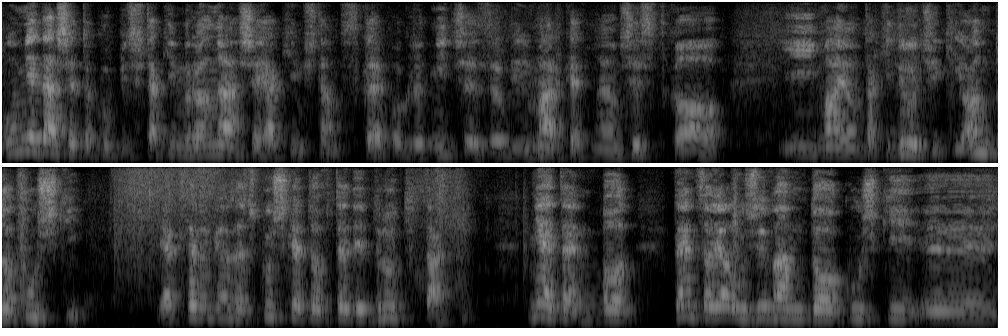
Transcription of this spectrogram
U mnie da się to kupić w takim Ronasie jakimś tam sklep ogrodniczy, zrobili market, mają wszystko i mają taki drucik i on do kuszki. Jak chcemy wiązać kuszkę, to wtedy drut taki. Nie ten, bo ten co ja używam do kuszki yy,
